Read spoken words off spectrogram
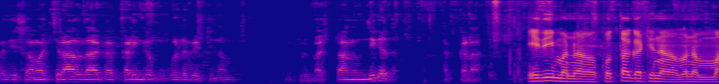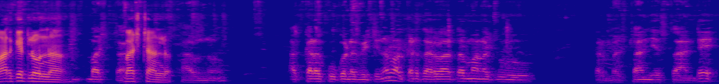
పది సంవత్సరాల దాకా అక్కడ ఇంకా కుక్కడ పెట్టినాం. ఇప్పుడు బస్ స్టాండ్ ఉంది కదా అక్కడ. ఇది మన కొత్త కట్టిన మన మార్కెట్లో ఉన్న బస్ స్టాండ్. బస్ స్టాండ్లో? అవును. అక్కడ కూకుండా పెట్టినాం. అక్కడ తర్వాత మనకు అక్కడ బస్ స్టాండ్ చేస్తా అంటే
